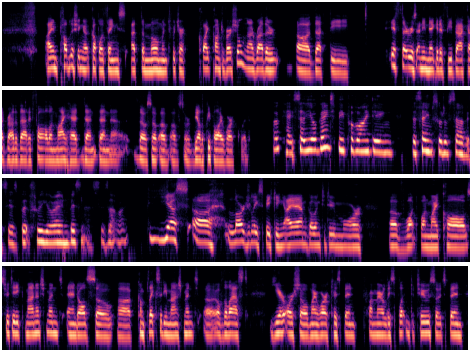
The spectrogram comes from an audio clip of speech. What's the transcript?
I am publishing a couple of things at the moment which are quite controversial, and I'd rather uh, that the if there is any negative feedback, I'd rather that it fall on my head than than uh, those of, of, of sort of the other people I work with. Okay, so you're going to be providing the same sort of services, but through your own business. Is that right? Yes, uh, largely speaking, I am going to do more of what one might call strategic management and also uh, complexity management. Uh, over the last year or so, my work has been primarily split into two. So it's been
